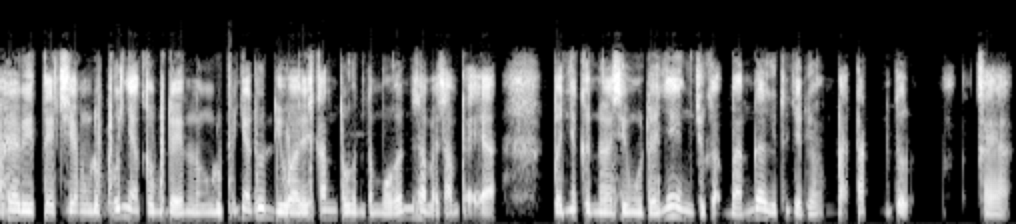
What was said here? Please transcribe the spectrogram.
heritage yang lo punya kebudayaan yang lo punya tuh diwariskan turun temurun sampai-sampai ya. Banyak generasi mudanya yang juga bangga gitu jadi orang Batak gitu. Kayak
